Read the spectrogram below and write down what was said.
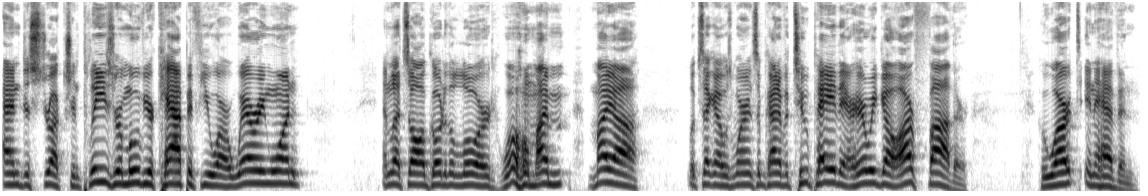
and destruction. Please remove your cap if you are wearing one, and let's all go to the Lord. Whoa, my my uh looks like I was wearing some kind of a toupee there. Here we go. Our Father, who art in heaven,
